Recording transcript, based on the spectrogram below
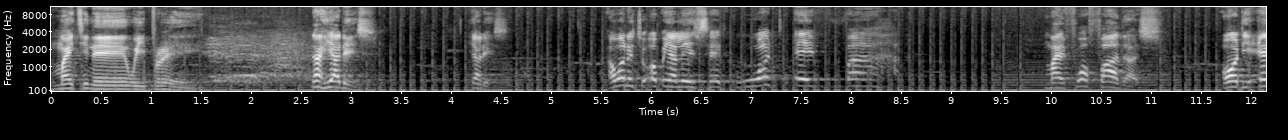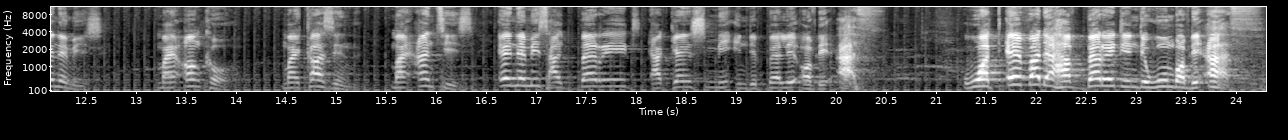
mighty name we pray. Now hear this. Hear this. I want you to open your lips and say, whatever my forefathers or the enemies, my uncle, my cousin, my aunties, enemies are buried against me in the belly of the earth. Whatever they have buried in the womb of the earth,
